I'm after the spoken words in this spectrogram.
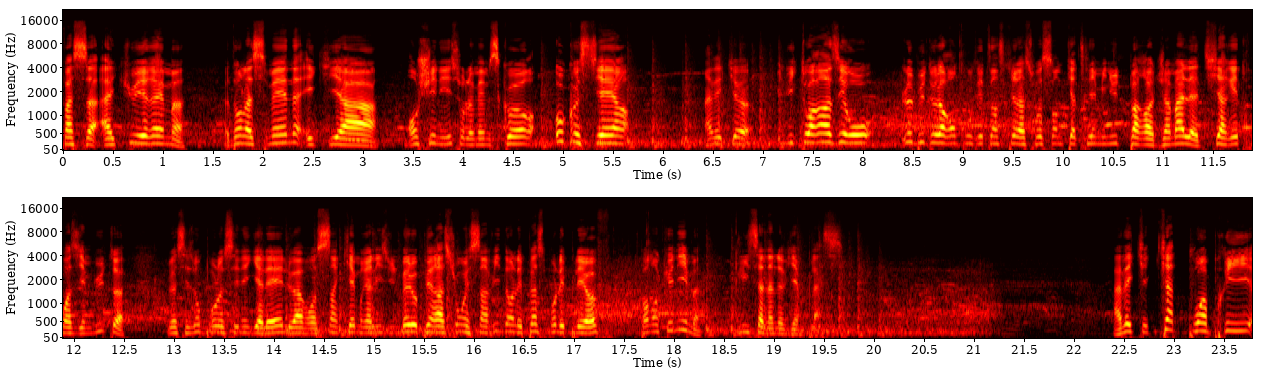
face à QRM dans la semaine et qui a enchaîné sur le même score au Costière avec euh, une victoire 1-0 le but de la rencontre est inscrit à la 64e minute par Jamal Thiaré, troisième but de la saison pour le Sénégalais. Le Havre 5e réalise une belle opération et s'invite dans les places pour les playoffs pendant que Nîmes glisse à la 9e place. Avec 4 points pris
